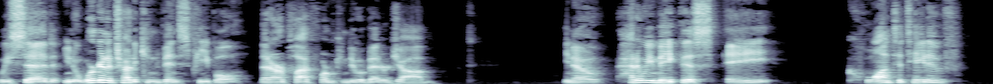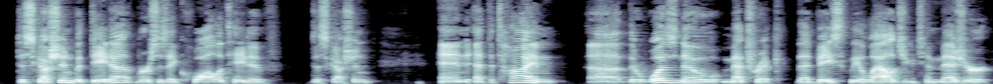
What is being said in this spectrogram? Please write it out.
we said, you know, we're going to try to convince people that our platform can do a better job. You know, how do we make this a quantitative discussion with data versus a qualitative discussion? And at the time, uh, there was no metric that basically allowed you to measure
